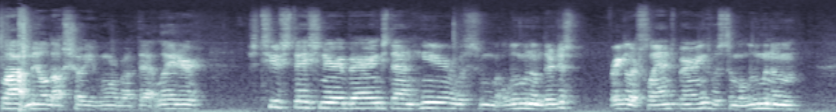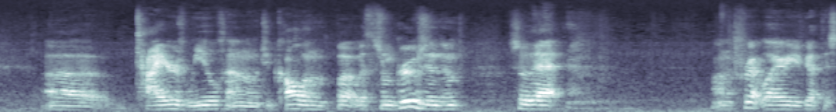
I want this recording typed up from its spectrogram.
slot milled. I'll show you more about that later. There's two stationary bearings down here with some aluminum. They're just regular flange bearings with some aluminum uh, tires, wheels, I don't know what you'd call them, but with some grooves in them so that on the fret wire you've got this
